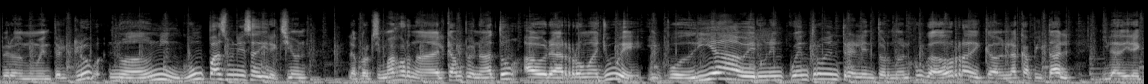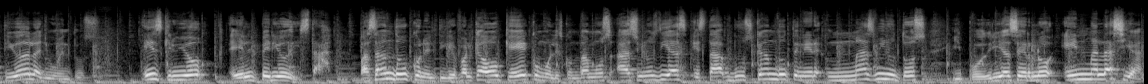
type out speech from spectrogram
pero de momento el club no ha dado ningún paso en esa dirección. La próxima jornada del campeonato habrá Roma-Juve y podría haber un encuentro entre el entorno del jugador radicado en la capital y la directiva de la Juventus. Escribió el periodista. Pasando con el Tigre Falcao que, como les contamos hace unos días, está buscando tener más minutos y podría hacerlo en Malasia.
